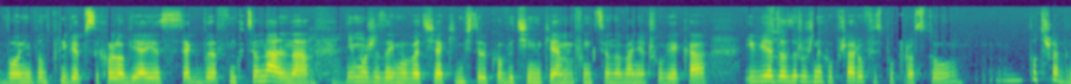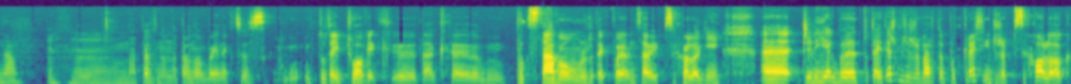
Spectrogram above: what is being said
bo niewątpliwie psychologia jest jakby funkcjonalna, nie może zajmować się jakimś tylko wycinkiem funkcjonowania człowieka i wiedza z różnych obszarów jest po prostu potrzebna. Mhm, na pewno, na pewno, bo jednak to jest tutaj człowiek, y, tak, podstawą, że tak powiem, całej psychologii. E, czyli jakby tutaj też myślę, że warto podkreślić, że psycholog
